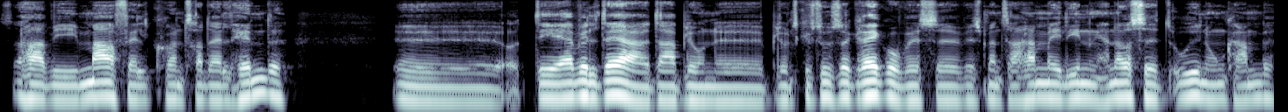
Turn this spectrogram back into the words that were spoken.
Så har vi Marfald kontra Dalhente. Øh, og det er vel der, der er blevet, øh, blevet skiftet ud. Så Grego, hvis, øh, hvis man tager ham med i ligningen, han har også siddet ude i nogle kampe.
